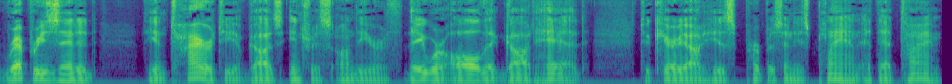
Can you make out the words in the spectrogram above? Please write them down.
represented the entirety of God's interests on the earth. They were all that God had to carry out his purpose and his plan at that time.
